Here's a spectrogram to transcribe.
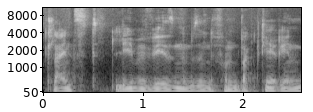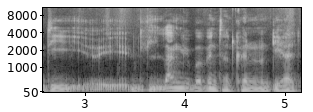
Kleinstlebewesen im Sinne von Bakterien, die äh, lange überwintern können und die halt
